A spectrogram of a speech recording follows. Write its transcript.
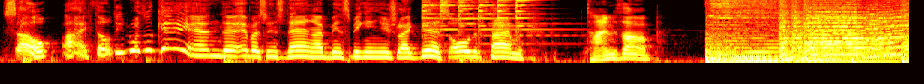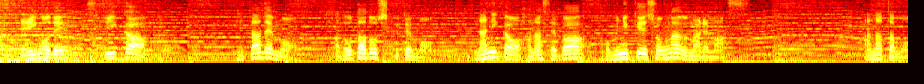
So I thought it was okay, and uh, ever since then, I've been speaking English like this all the time. Time's up 英語でスピーカー下手でもたどたどしくても 何かを話せばコミュニケーションが生まれます。あなたも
